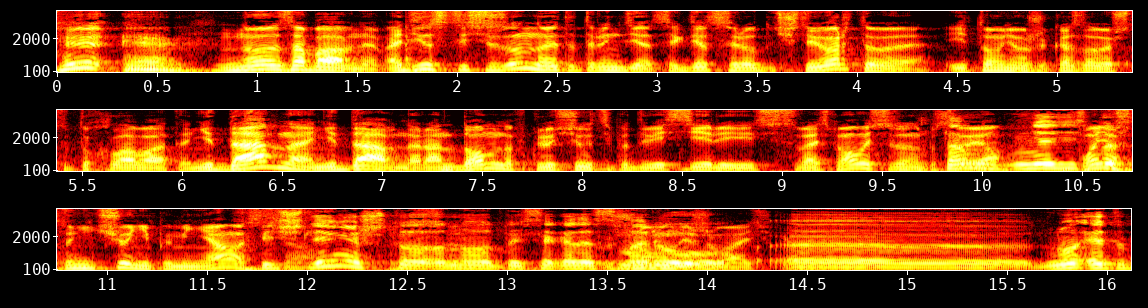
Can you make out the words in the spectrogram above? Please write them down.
Ну, забавно. Одиннадцатый сезон, но это трендец. Я где-то смотрел до четвертого, и то мне уже казалось, что тухловато. Недавно, недавно, рандомно включил, типа, две серии с восьмого сезона, посмотрел. у меня здесь Понял, просто что ничего не поменялось. Впечатление, что, ну, то есть я когда смотрю, э, ну, это,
